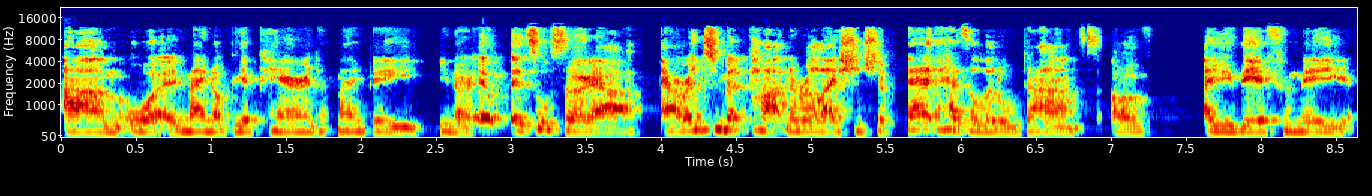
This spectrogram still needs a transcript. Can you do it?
um, or it may not be a parent. It may be, you know, it, it's also our our intimate partner relationship that has a little dance of, "Are you there for me?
